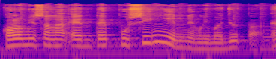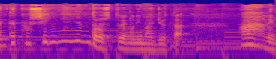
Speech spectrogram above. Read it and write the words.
kalau misalnya ente pusingin yang 5 juta, ente pusingin terus tuh yang 5 juta. Ah 5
